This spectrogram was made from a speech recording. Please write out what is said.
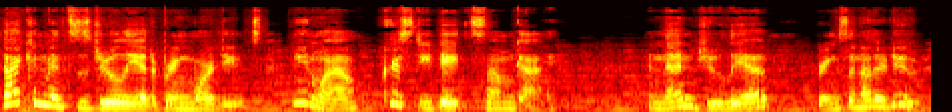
That convinces Julia to bring more dudes. Meanwhile, Christy dates some guy. And then Julia brings another dude.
